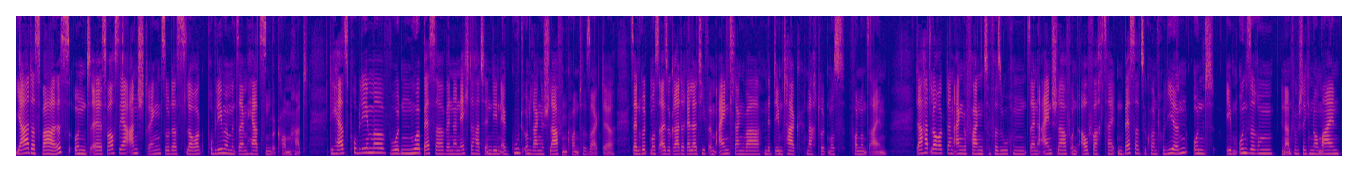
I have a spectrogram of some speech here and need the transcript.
Ja, das war es. Und äh, es war auch sehr anstrengend, sodass Larocque Probleme mit seinem Herzen bekommen hat. Die Herzprobleme wurden nur besser, wenn er Nächte hatte, in denen er gut und lange schlafen konnte, sagt er. Sein Rhythmus also gerade relativ im Einklang war mit dem Tag-Nacht-Rhythmus von uns allen. Da hat Lorok dann angefangen zu versuchen, seine Einschlaf- und Aufwachzeiten besser zu kontrollieren und eben unserem, in Anführungsstrichen, normalen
